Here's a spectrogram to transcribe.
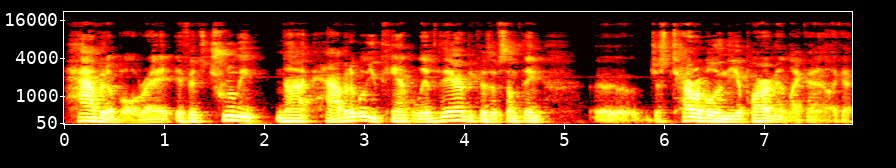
habitable, right? If it's truly not habitable, you can't live there because of something uh, just terrible in the apartment, like a like a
